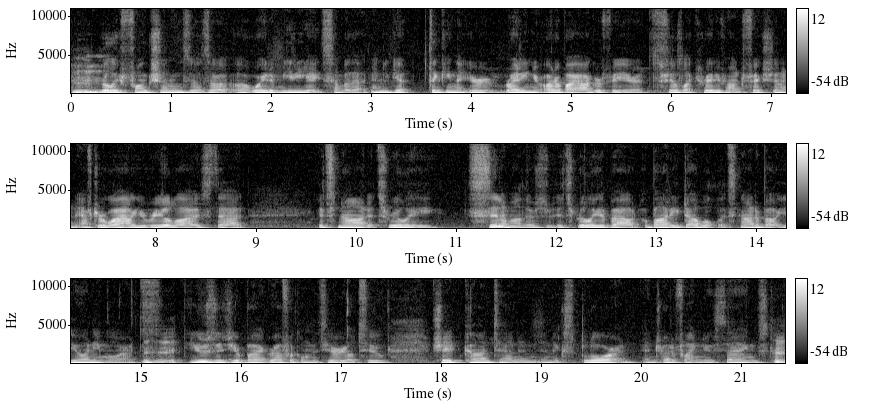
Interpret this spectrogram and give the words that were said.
Mm-hmm. really functions as a, a way to mediate some of that. And you get thinking that you're writing your autobiography or it feels like creative nonfiction. And after a while, you realize that it's not. It's really cinema. There's. It's really about a body double. It's not about you anymore. It's, Mhm. It uses your biographical material to shape content and, and explore and, and try to find new things. Hmm.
